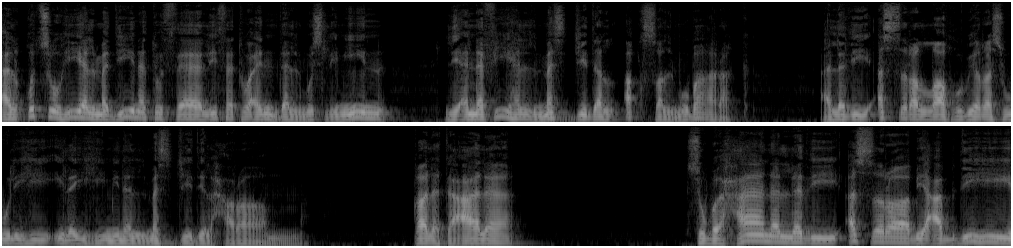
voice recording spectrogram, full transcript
القدس هي المدينة الثالثة عند المسلمين لأن فيها المسجد الأقصى المبارك الذي أسرى الله برسوله إليه من المسجد الحرام. قال تعالى سبحان الذي أسرى بعبده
